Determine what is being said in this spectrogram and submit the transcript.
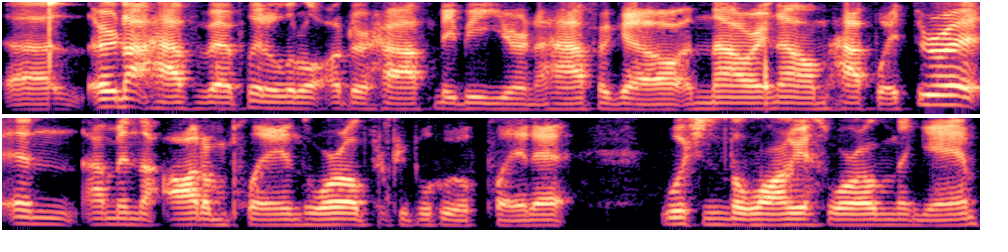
uh, or not half of it. I played a little under half, maybe a year and a half ago, and now right now I'm halfway through it, and I'm in the Autumn Plains world for people who have played it, which is the longest world in the game.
